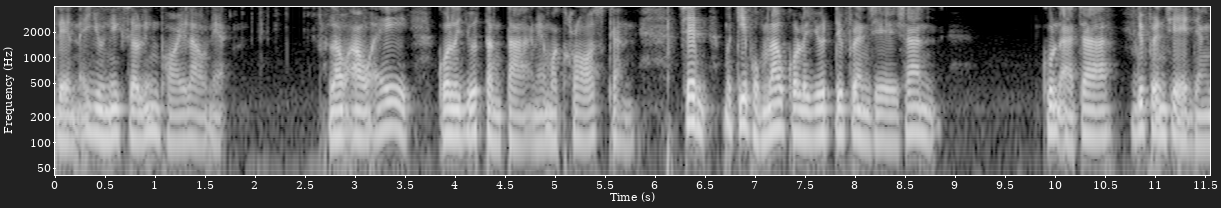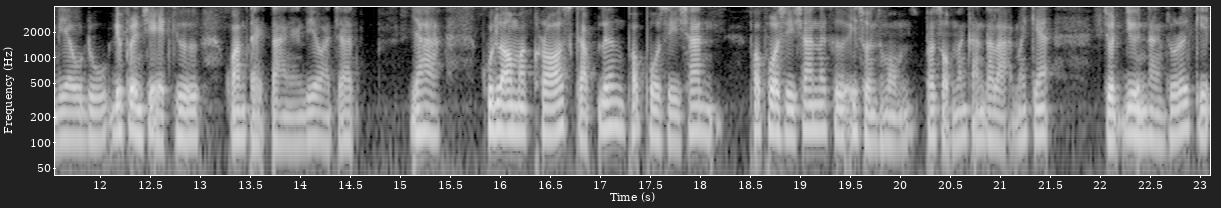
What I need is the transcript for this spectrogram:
เด่นไอ้ unique selling point เราเนี่ย เราเอาไอ้กลยุทธ์ต่างๆเนี่ยมา cross กัน เช่นเมื่อกี้ผมเล่ากลยุทธ์ differentiation คุณอาจจะ differentiate อย่างเดียวดู differentiate คือความแตกต่างอย่างเดียวอาจจะ ยาก คุณลองมา cross กับเรื่อง proposition proposition ก็คือไอ้ส่วนสมผสมทางการตลาดเมื่อกี้ จุดยืนทางธุรกิจ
